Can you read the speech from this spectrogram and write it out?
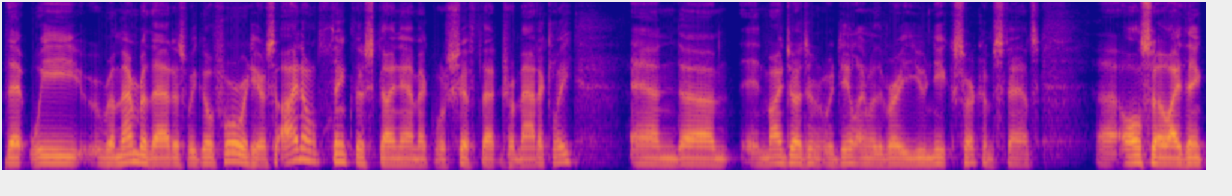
that we remember that as we go forward here. So I don't think this dynamic will shift that dramatically. And um, in my judgment, we're dealing with a very unique circumstance. Uh, also, I think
